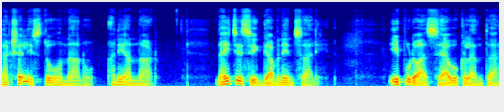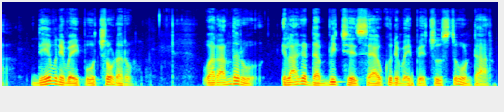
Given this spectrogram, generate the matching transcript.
లక్షలు ఇస్తూ ఉన్నాను అని అన్నాడు. దయచేసి గమనించాలి. ఇప్పుడు ఆ సేవకులంతా దేవుని వైపు చూడరు. వారందరూ ఇలాగ డబ్బిచ్చే సేవకుని వైపే చూస్తూ ఉంటారు.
